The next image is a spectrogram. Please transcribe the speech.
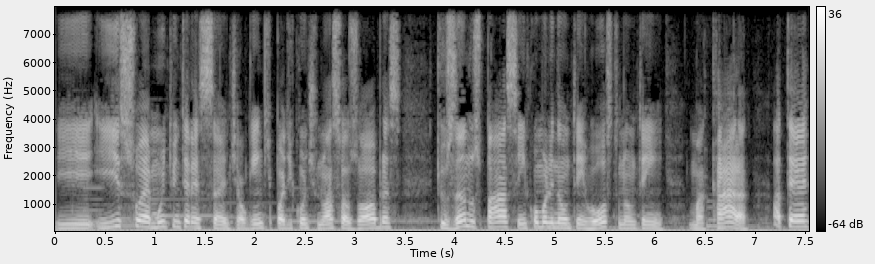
E, e, isso é muito interessante. Alguém que pode continuar suas obras, que os anos passem, como ele não tem rosto, não tem uma cara, até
